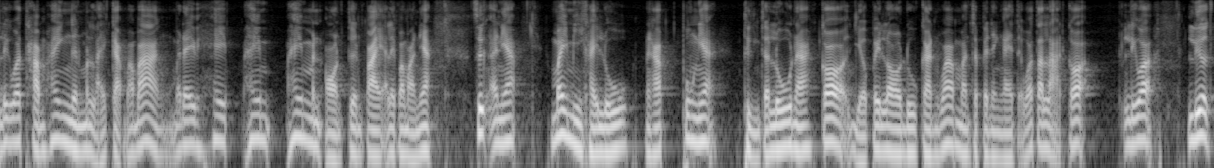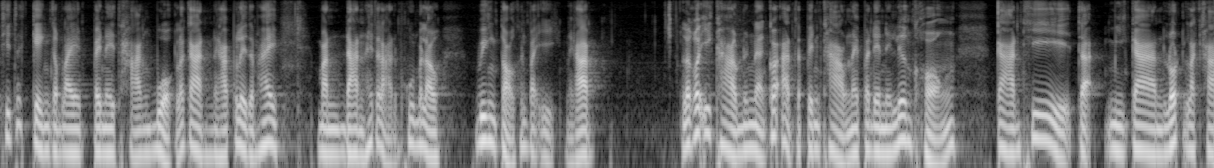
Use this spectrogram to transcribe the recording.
เรียกว่าทำให้เงินมันไหลกลับมาบ้าง ไม่ได้ให้ให้ให้มันอ่อนเกินไปอะไรประมาณนี้ซึ่งอันเนี้ยไม่มีใครรู้นะครับพรุ่งนี้ถึงจะรู้นะ ก็เดี๋ยวไปรอดูกันว่ามันจะเป็นยังไง แต่ว่าตลาดก็เรียกว่าเลือกที่จะเก่งกำไรไปในทางบวกแล้วกันนะครับ ก็เลยทำให้มันดันให้ตลาดหุ้นเราวิ่งต่อขึ้นไปอีกนะครับ แล้วก็อีกข่าวหนึ่งนะก็อาจจะเป็นข่าวในประเด็นในเรื่องของการที่จะมีการลดราคา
